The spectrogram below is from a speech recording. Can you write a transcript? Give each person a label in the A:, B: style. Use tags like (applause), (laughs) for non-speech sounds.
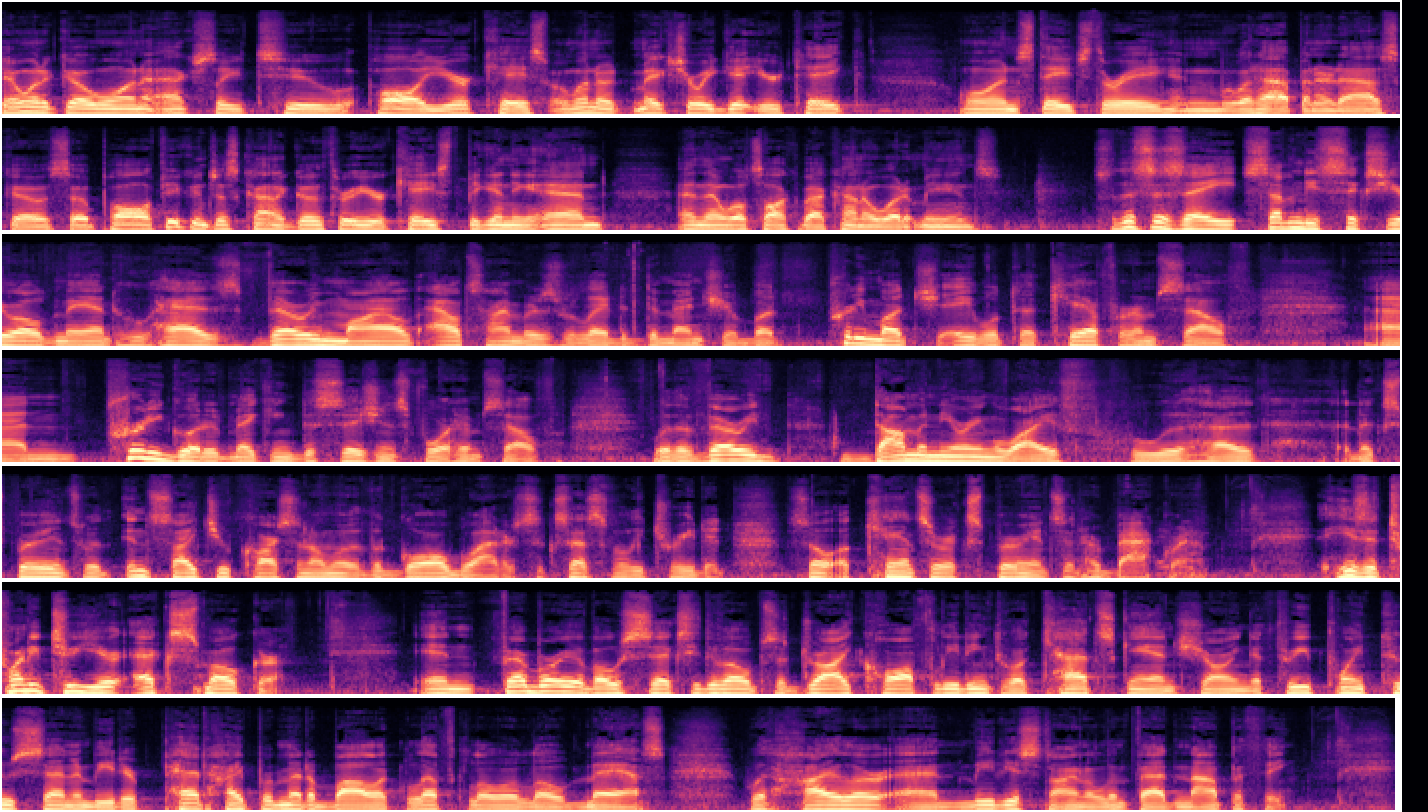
A: Okay, I want to go on actually to Paul, your case. I want to make sure we get your take on stage three and what happened at ASCO. So, Paul, if you can just kind of go through your case beginning to end, and then we'll talk about kind of what it means.
B: So, this is a 76 year old man who has very mild Alzheimer's related dementia, but pretty much able to care for himself and pretty good at making decisions for himself. With a very domineering wife who had an experience with in situ carcinoma of the gallbladder successfully treated, so a cancer experience in her background. He's a 22 year ex smoker. In February of 06, he develops a dry cough leading to a CAT scan showing a 3.2 centimeter PET hypermetabolic left lower lobe mass with hilar and mediastinal lymphadenopathy.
